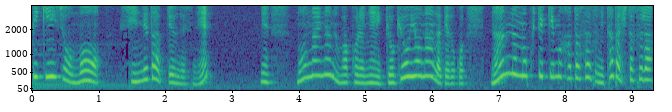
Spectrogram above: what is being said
匹以上も死んでたっていうんですね。で問題なのはこれね漁業用なんだけどこれ何の目的も果たさずにただひたすら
